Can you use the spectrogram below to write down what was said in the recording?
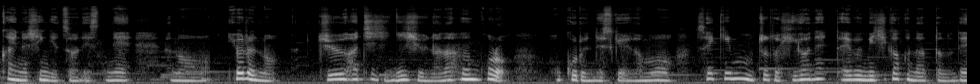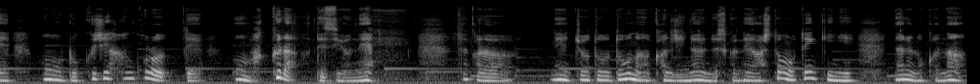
回の新月はですねあの夜の18時27分頃起こるんですけれども最近もうちょっと日がねだいぶ短くなったのでもう6時半頃ってもう真っ暗ですよね。だからねちょうどどんな感じになるんですかね。明日もお天気になるのかな。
